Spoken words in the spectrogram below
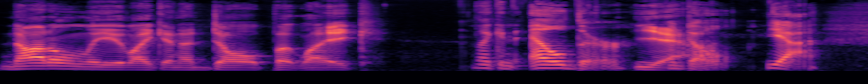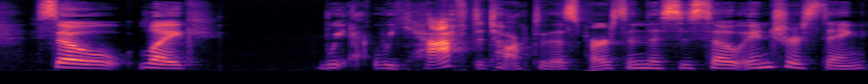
not only like an adult, but like Like an elder Yeah. adult. Yeah. So like we we have to talk to this person. This is so interesting.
